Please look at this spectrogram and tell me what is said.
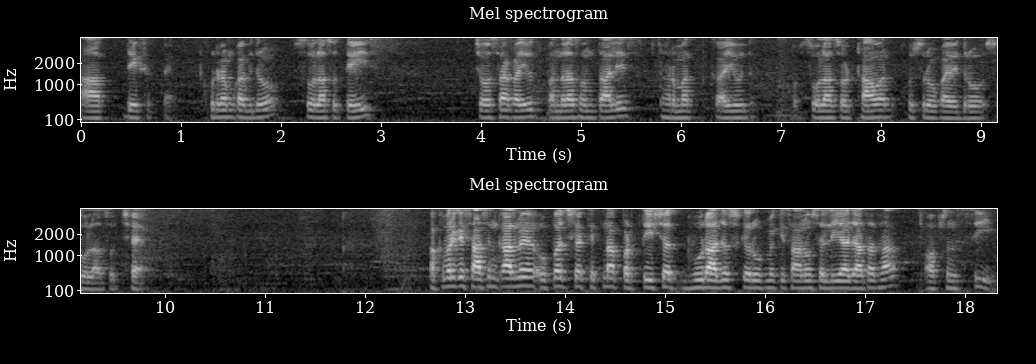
आप देख सकते हैं। खुर्रम का विद्रोह 1623 चौसा का युद्ध, पंद्रह धर्मत का युद्ध, सोलह खुसरो का विद्रोह 1606 अकबर के शासनकाल में उपज का कितना प्रतिशत भू राजस्व के रूप में किसानों से लिया जाता था? ऑप्शन सी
